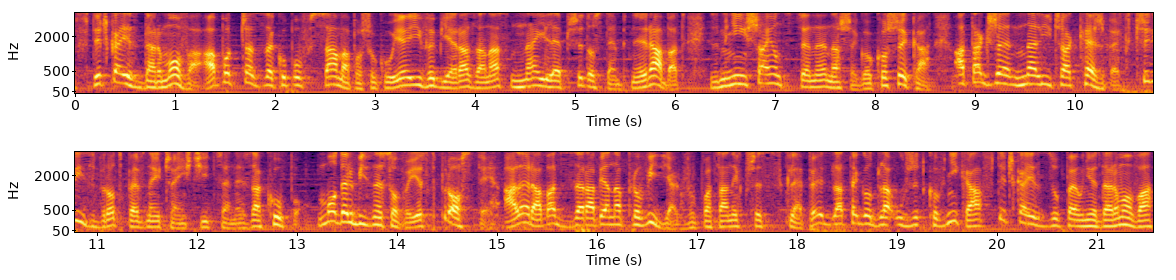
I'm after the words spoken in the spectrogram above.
Wtyczka jest darmowa, a podczas zakupów sama poszukuje i wybiera za nas najlepsze najlepszy dostępny rabat, zmniejszając cenę naszego koszyka, a także nalicza cashback, czyli zwrot pewnej części ceny zakupu. Model biznesowy jest prosty, ale rabat zarabia na prowizjach wypłacanych przez sklepy, dlatego dla użytkownika wtyczka jest zupełnie darmowa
